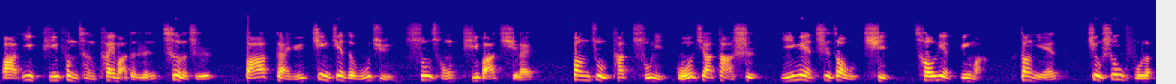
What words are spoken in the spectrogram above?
把一批奉承拍马的人撤了职。把敢于进谏的武举苏从提拔起来，帮助他处理国家大事，一面制造武器，操练兵马。当年就收服了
